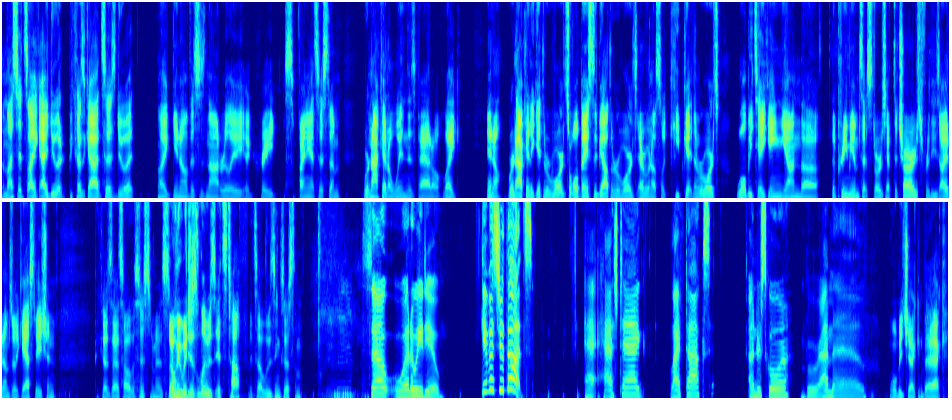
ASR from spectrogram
unless it's like I do it because God says do it, like you know this is not really a great finance system. We're not going to win this battle. Like you know we're not going to get the rewards, so we'll basically be out the rewards. Everyone else will keep getting the rewards. We'll be taking on the the premiums that stores have to charge for these items or a gas station because that's how the system is. So we would just lose. It's tough. It's a losing system. Mm-hmm. So, what do we do? Give us your thoughts at hashtag lifetalks underscore Bramo. We'll be checking back.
